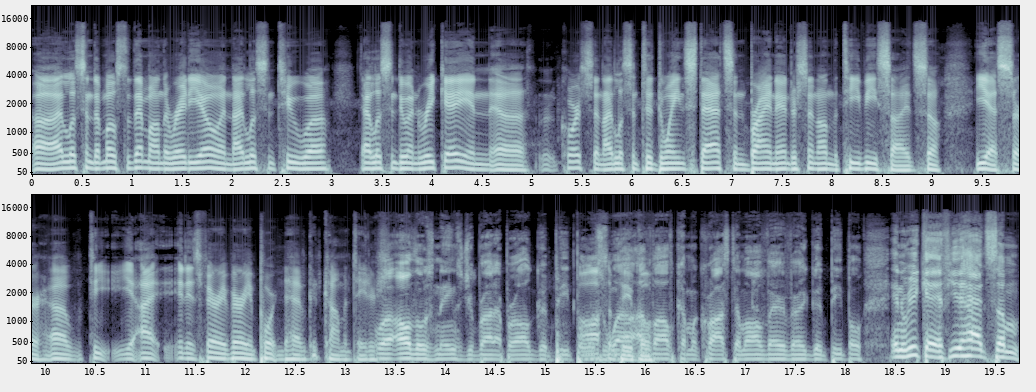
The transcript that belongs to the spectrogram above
uh, I listen to most of them on the radio, and I listen to uh, I listen to Enrique, and uh, of course, and I listen to Dewayne Staats and Brian Anderson on the TV side. So yes, sir. Uh, t- yeah, I, it is very very important to have good commentators. Well, all those names that you brought up are all good people Awesome as well. people. I've all come across them, all very, very good people. Enrique, if you had some,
